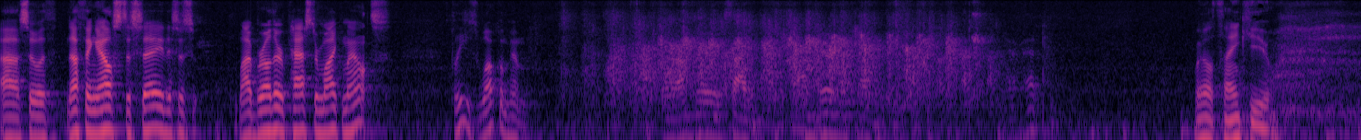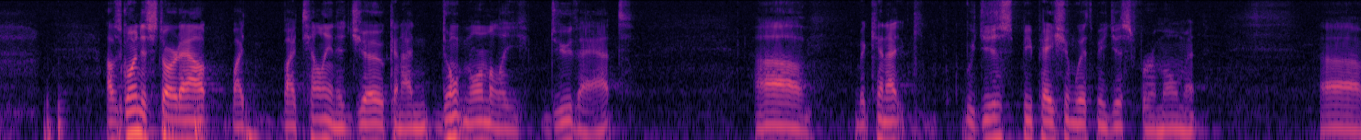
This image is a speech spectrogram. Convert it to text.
Uh, so, with nothing else to say, this is my brother, Pastor Mike Mounts. Please welcome him. I'm very excited. Well, thank you. I was going to start out by, by telling a joke, and I don't normally do that. Uh, but can I, would you just be patient with me just for a moment? Uh,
